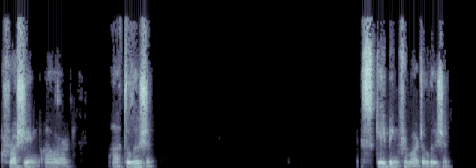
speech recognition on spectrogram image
crushing our uh, delusion, escaping from our delusion.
